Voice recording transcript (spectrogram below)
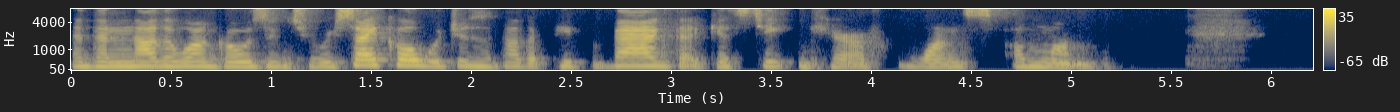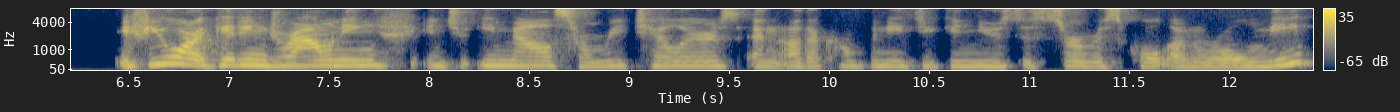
and then another one goes into recycle, which is another paper bag that gets taken care of once a month. If you are getting drowning into emails from retailers and other companies, you can use this service called Unroll Me,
